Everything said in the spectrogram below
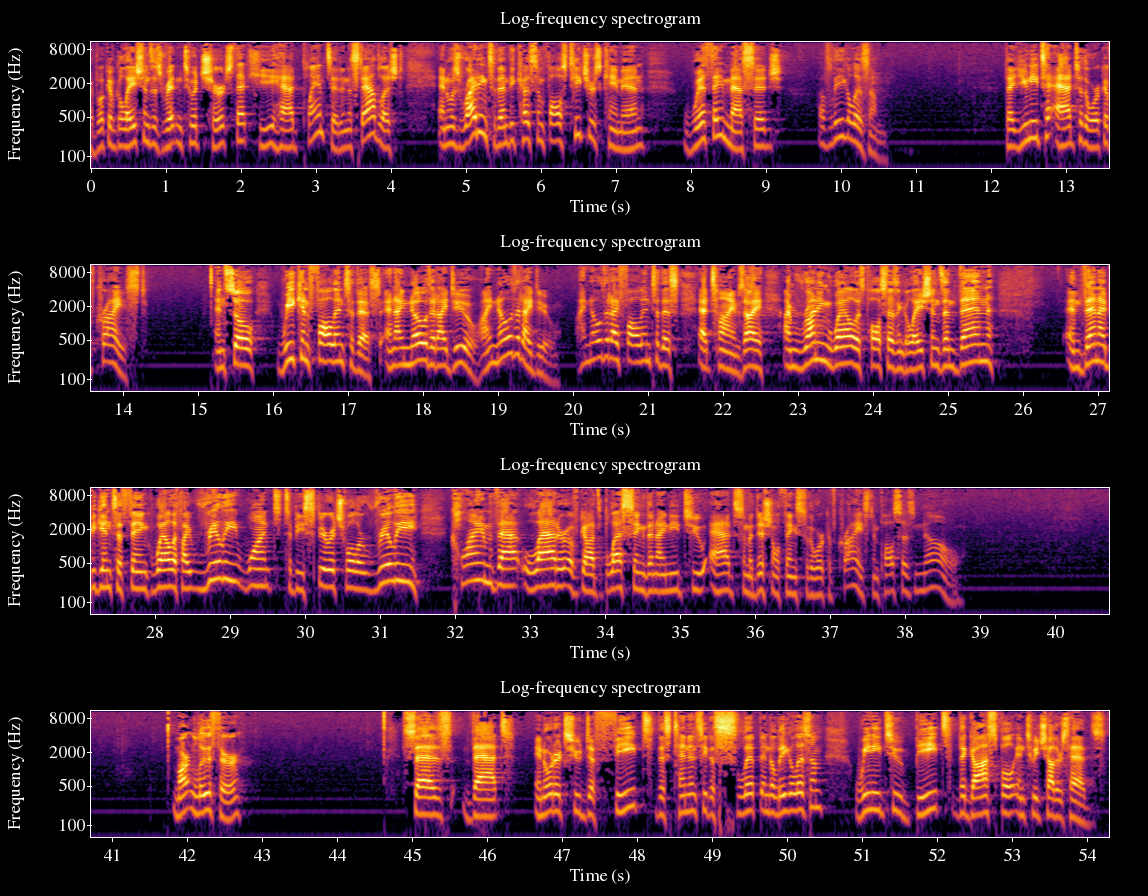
The book of Galatians is written to a church that he had planted and established and was writing to them because some false teachers came in with a message of legalism that you need to add to the work of Christ. And so we can fall into this, and I know that I do. I know that I do. I know that I fall into this at times. I, I'm running well, as Paul says in Galatians, and then and then I begin to think, well, if I really want to be spiritual or really climb that ladder of God's blessing, then I need to add some additional things to the work of Christ. And Paul says, no. Martin Luther says that in order to defeat this tendency to slip into legalism, we need to beat the gospel into each other's heads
